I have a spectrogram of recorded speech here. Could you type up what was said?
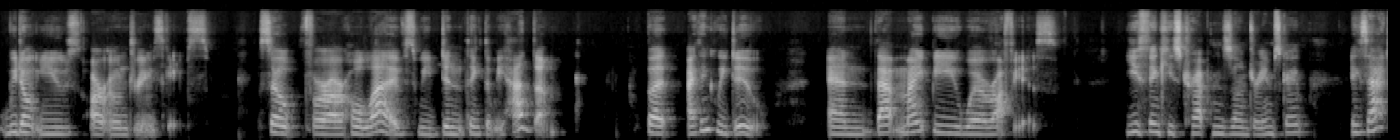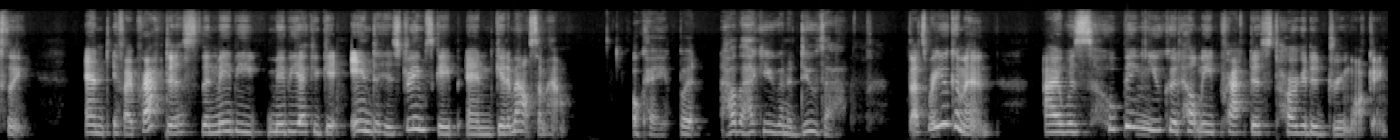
we don't use our own dreamscapes. So, for our whole lives, we didn't think that we had them. But I think we do. And that might be where Rafi is. You think he's trapped in his own dreamscape? Exactly. And if I practice, then maybe maybe I could get into his dreamscape and get him out somehow. Okay, but how the heck are you gonna do that? That's where you come in. I was hoping mm. you could help me practice targeted dream walking.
